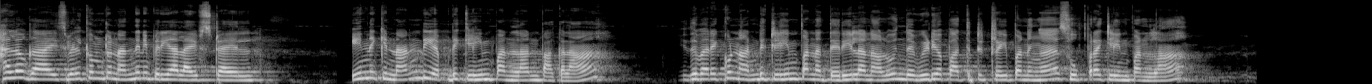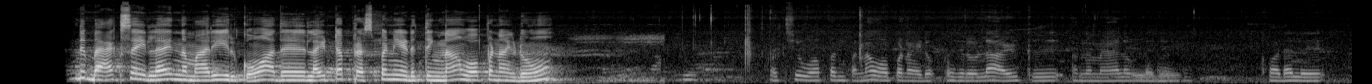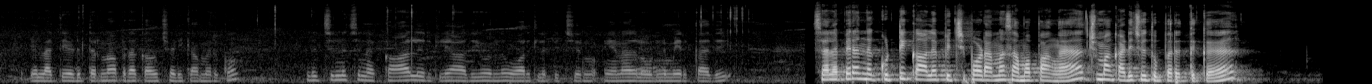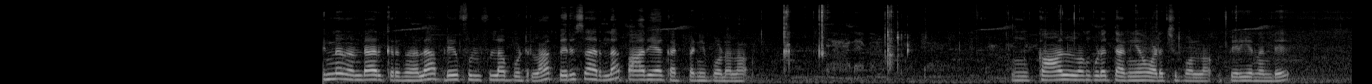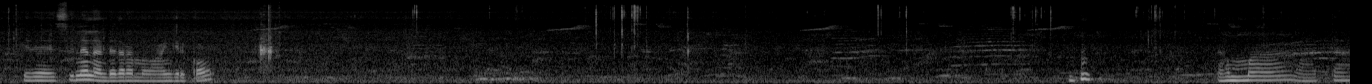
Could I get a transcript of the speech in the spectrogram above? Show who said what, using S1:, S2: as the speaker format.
S1: Hello guys welcome to Nandini Priya lifestyle இன்றைக்கி நண்டு எப்படி க்ளீன் பண்ணலான்னு பார்க்கலாம். இது வரைக்கும் நண்டு க்ளீன் பண்ண தெரியலனாலும் இந்த வீடியோ பார்த்துட்டு ட்ரை பண்ணுங்கள் சூப்பராக க்ளீன் பண்ணலாம். நண்டு பேக் சைடில் இந்த மாதிரி இருக்கும். அது லைட்டாக ப்ரெஸ் பண்ணி எடுத்திங்கன்னா ஓப்பன் ஆகிடும்
S2: வச்சு ஓப்பன் பண்ணால் ஓப்பன் ஆகிடும் இதில் உள்ள அழுக்கு அந்த மேலே உள்ளது குடல் எல்லாத்தையும் எடுத்துடணும். அப்போ தான் கவுச்சு அடிக்காமல் இருக்கும். இந்த சின்ன சின்ன கால் இருக்கு இல்லையா அதையும் வந்து ஓரத்தில் பிச்சிடணும் ஏன்னா அதில் ஒன்றுமே இருக்காது.
S1: சில பேர் அந்த குட்டி காலை பிச்சு போடாமல் சமைப்பாங்க. சும்மா கடிச்சு துப்புறதுக்கு.
S2: சின்ன நண்டாக இருக்கிறதுனால அப்படியே ஃபுல் ஃபுல்லாக போட்டுடலாம். பெருசாக இருந்தால் பாதியாக கட் பண்ணி போடலாம். கால்லாம் கூட தனியாக உடச்சி போடலாம். பெரிய நண்டு. இது சின்ன நண்டு தான் நம்ம வாங்கியிருக்கோம். அம்மா ஆத்தா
